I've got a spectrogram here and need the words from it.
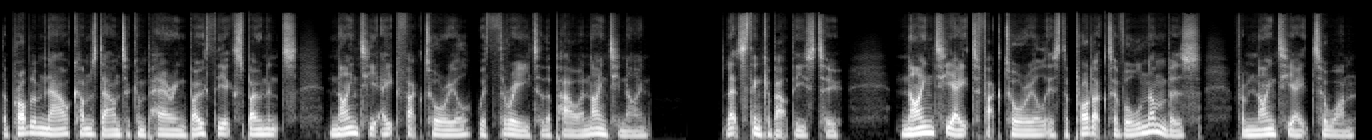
The problem now comes down to comparing both the exponents 98 factorial with 3 to the power 99. Let's think about these two. 98 factorial is the product of all numbers from 98 to 1.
